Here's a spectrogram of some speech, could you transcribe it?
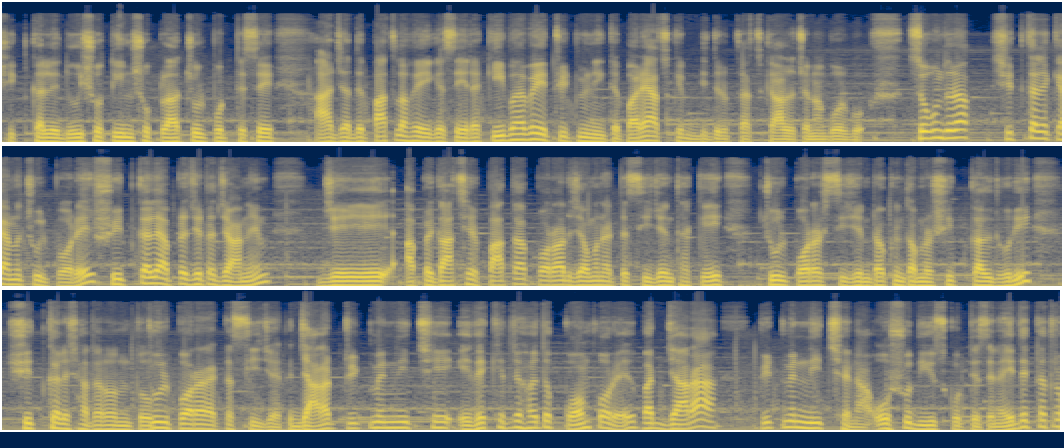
শীতকালে দুইশো, তিনশো প্লাস চুল পড়তেছে, আর যাদের পাতলা হয়ে গেছে, এরা কীভাবে ট্রিটমেন্ট নিতে পারে? আজকে ভিডিওর আজকে আলোচনা করব। সো বন্ধুরা, শীতকালে কেন চুল পড়ে? শীতকালে আপনারা যেটা জানেন যে, আপনার গাছের পাতা পড়ার যেমন একটা সিজন থাকে, চুল পড়ার সিজনটাও কিন্তু আমরা শীতকাল ধরি। শীতকালে সাধারণত চুল পড়ার একটা সিজন যারা ট্রিটমেন্ট নিচ্ছে, এদের ক্ষেত্রে হয়তো কম পড়ে বাট যারা para ট্রিটমেন্ট নিচ্ছে না, ওষুধ ইউজ করতেছে না। এদের ক্ষেত্রে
